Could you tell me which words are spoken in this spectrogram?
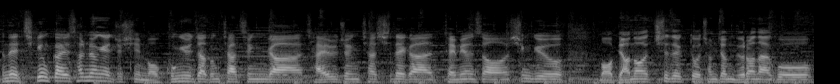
근데 지금까지 설명해 주신 뭐 공유 자동차 증가, 자율주행차 시대가 되면서 신규 뭐 면허 취득도 점점 늘어나고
